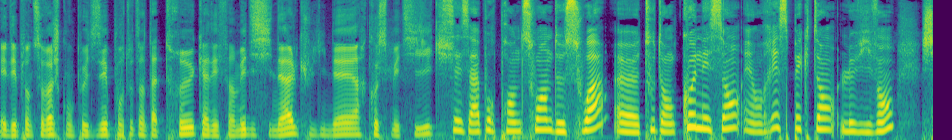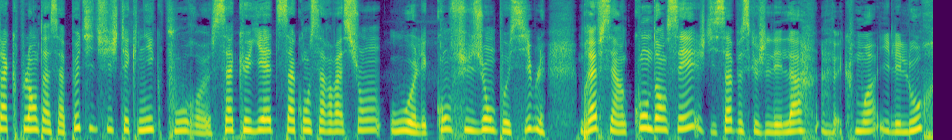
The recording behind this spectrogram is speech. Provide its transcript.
Et des plantes sauvages qu'on peut utiliser pour tout un tas de trucs, à des fins médicinales, culinaires, cosmétiques. C'est ça, pour prendre soin de soi, euh, tout en connaissant et en respectant le vivant. Chaque plante a sa petite fiche technique pour euh, sa cueillette, sa conservation ou euh, les confusions possibles. Bref, c'est un condensé, je dis ça parce que je l'ai là avec moi, il est lourd.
